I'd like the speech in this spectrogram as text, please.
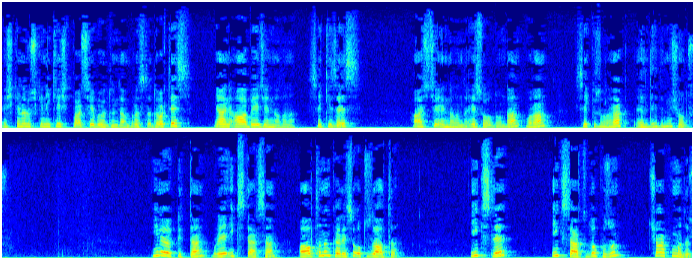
eşkenar üçgeni iki eşit parçaya böldüğünden burası da 4S yani ABC'nin alanı 8S HC'nin alanında S olduğundan oran 8 olarak elde edilmiş olur. Yine Öklit'ten buraya x dersem 6'nın karesi 36. x ile x artı 9'un çarpımıdır.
